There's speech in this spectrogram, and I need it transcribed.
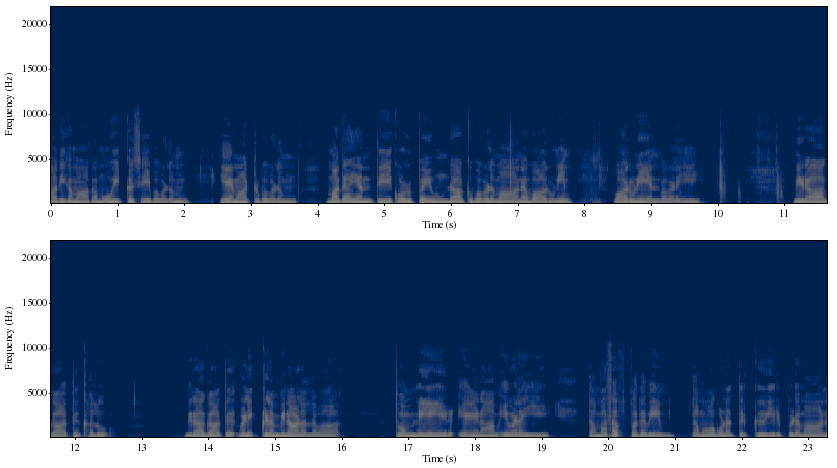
அதிகமாக மோகிக்க செய்பவளும் ஏமாற்றுபவளும் மதயந்தி கொழுப்பை உண்டாக்குபவளுமான வாருணி. வாருணி என்பவளை நிராகாத்து கலு. நிராகாத்து வெளிக்கிளம்பினாள் அல்லவா துவம் நீர் ஏனாம் இவளை தமசப் பதவீம் தமோகுணத்திற்கு இருப்பிடமான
